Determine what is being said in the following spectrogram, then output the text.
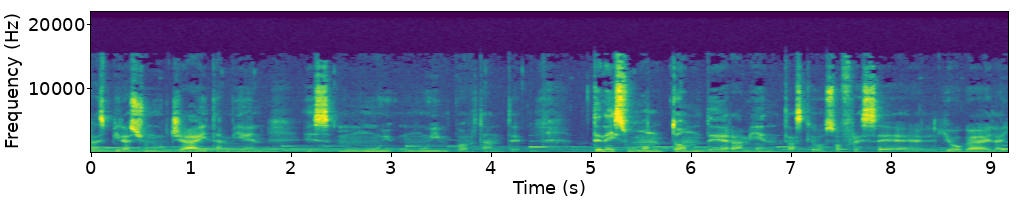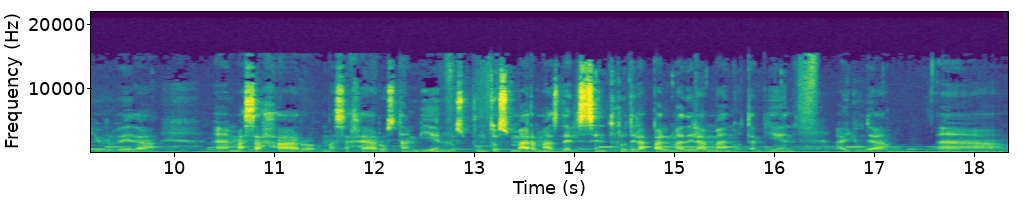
respiración ujjayi también es muy, muy importante. Tenéis un montón de herramientas que os ofrece el yoga la ayurveda. Masajar, masajearos también los puntos marmas del centro de la palma de la mano también ayuda a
